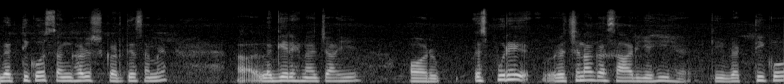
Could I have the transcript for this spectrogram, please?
व्यक्ति को संघर्ष करते समय लगे रहना चाहिए और इस पूरे रचना का सार यही है कि व्यक्ति को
